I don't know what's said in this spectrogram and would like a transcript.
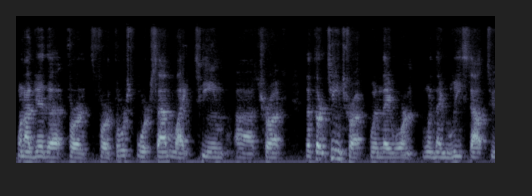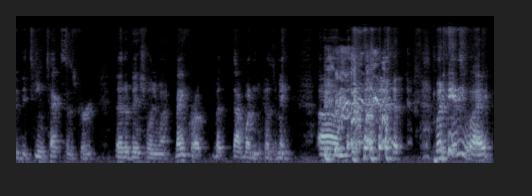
when I did that for for a Thor Sport satellite team uh, truck, the 13 truck when they weren't when they leased out to the Team Texas group that eventually went bankrupt, but that wasn't because of me. Um, but anyway,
